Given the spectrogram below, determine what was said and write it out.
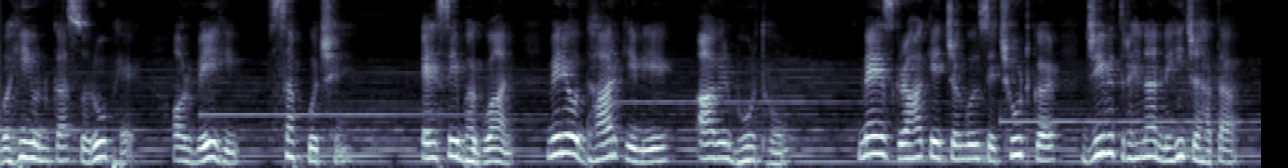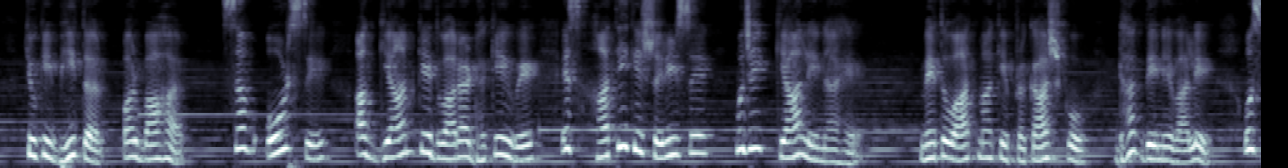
वही उनका स्वरूप है और वे ही सब कुछ हैं। ऐसे भगवान मेरे उद्धार के लिए आविर्भूत हो मैं इस ग्रह के चंगुल से छूटकर जीवित रहना नहीं चाहता, क्योंकि भीतर और बाहर सब ओर से अज्ञान के द्वारा ढके हुए इस हाथी के शरीर से मुझे क्या लेना है मैं तो आत्मा के प्रकाश को ढक देने वाले उस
